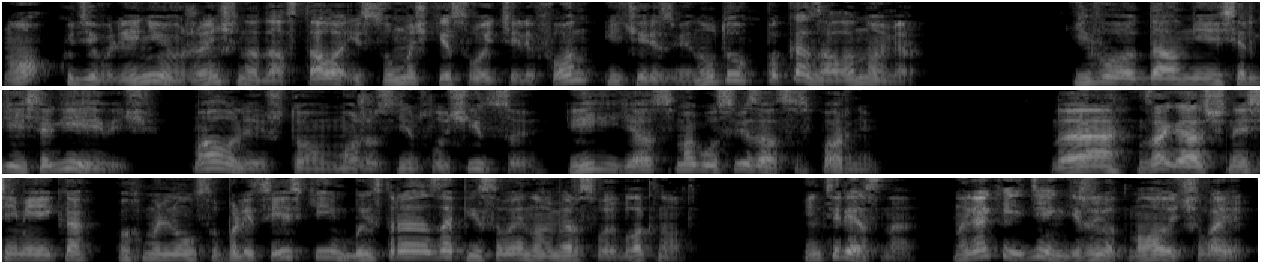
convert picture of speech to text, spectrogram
Но, к удивлению, женщина достала из сумочки свой телефон и через минуту показала номер. Его дал мне Сергей Сергеевич. Мало ли, что может с ним случиться, и я смогу связаться с парнем. Да, загадочная семейка, ухмыльнулся полицейский, быстро записывая номер в свой блокнот. Интересно, на какие деньги живет молодой человек?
